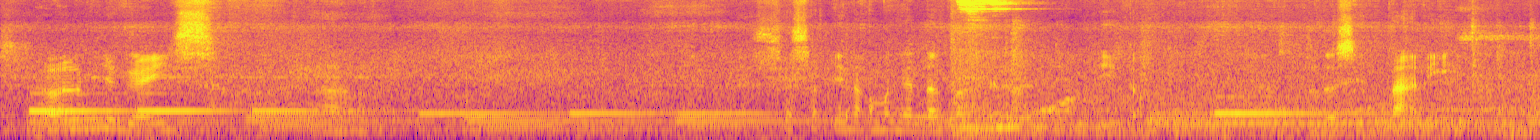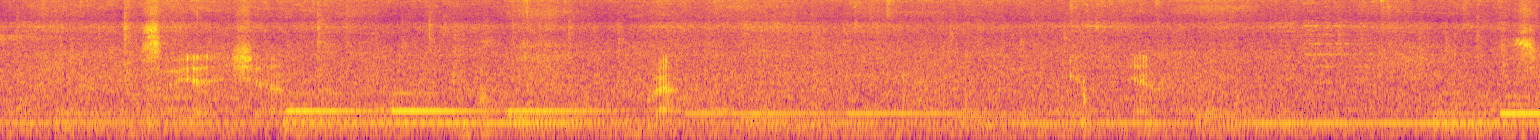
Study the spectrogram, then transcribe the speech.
So, alam nyo guys, isa sa pinakamagandang pagdala dito. Ito si Tani. So, yan siya. Diba? Yan. So,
